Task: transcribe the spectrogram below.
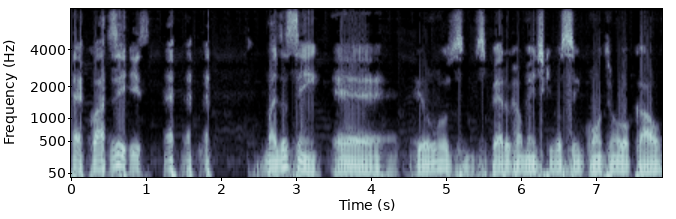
É, é quase isso. Mas assim, é, eu espero realmente que você encontre um local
